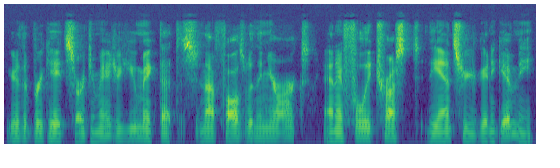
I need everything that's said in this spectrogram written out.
you're the brigade sergeant major. You make that decision. That falls within your arcs. And I fully trust the answer you're going to give me.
